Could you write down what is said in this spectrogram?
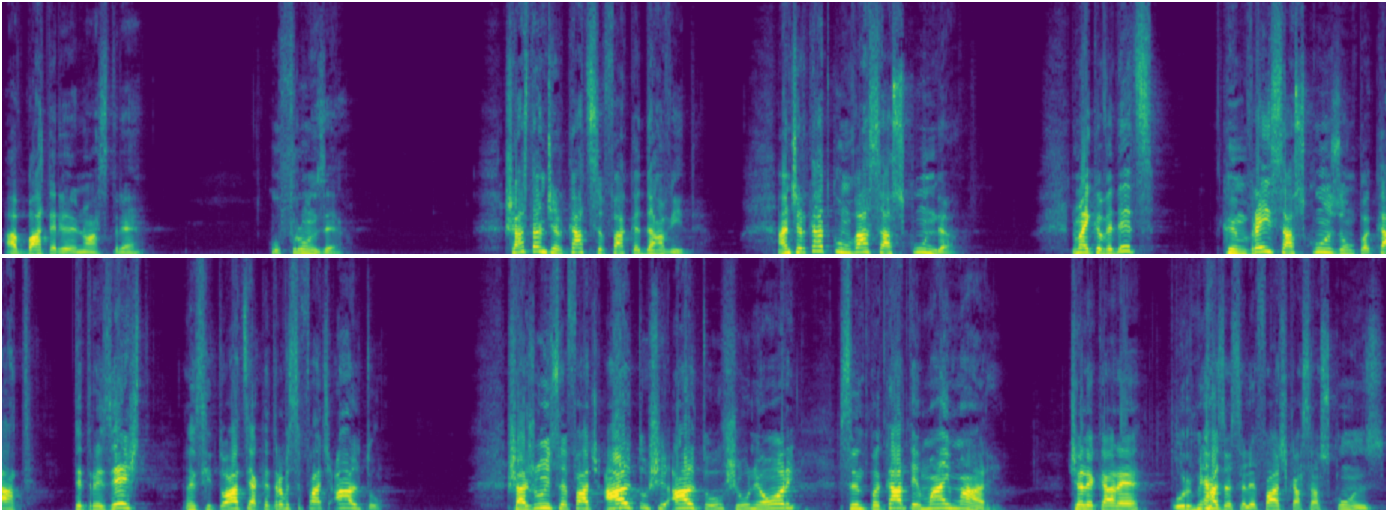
abaterile noastre cu frunze. Și asta a încercat să facă David. A încercat cumva să ascundă. Numai că vedeți, când vrei să ascunzi un păcat, te trezești în situația că trebuie să faci altul și ajungi să faci altul și altul și uneori sunt păcate mai mari, cele care urmează să le faci ca să ascunzi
